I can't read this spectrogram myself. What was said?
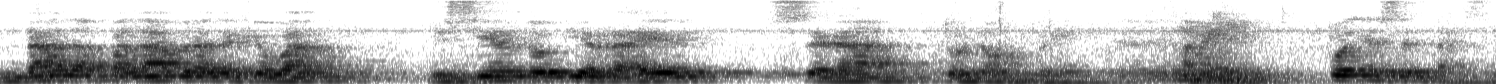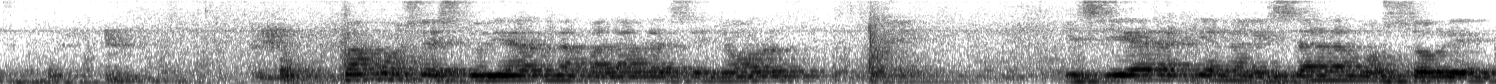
dada palabra de Jehová, diciendo, Israel será tu nombre. Amén. Pueden sentarse. Vamos a estudiar la palabra del Señor. Quisiera que analizáramos sobre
